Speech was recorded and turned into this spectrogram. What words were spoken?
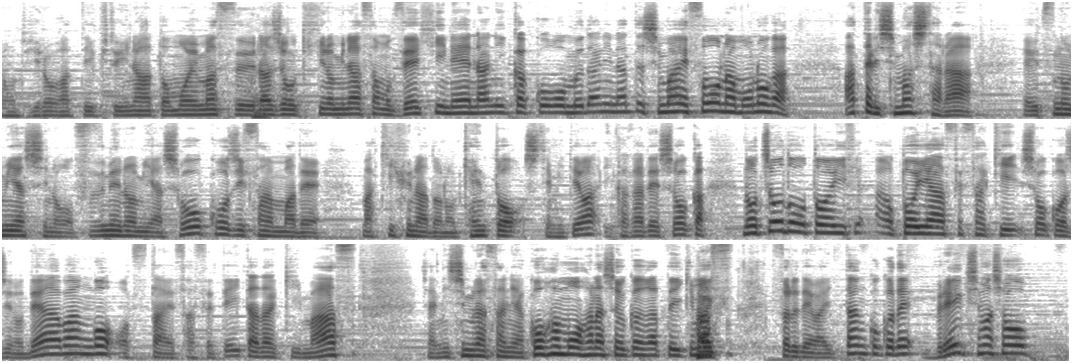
本当広がっていくといいなと思います、ラジオを聴きの皆さんもぜひね何かこう無駄になってしまいそうなものがあったりしましたら宇都宮市の鈴宮商工寺さんまで、まあ、寄付などの検討してみてはいかがでしょうか。後ほどお問いお問い合わせ先商工寺の電話番号をお伝えさせていただきます。じゃあ西村さんには後半もお話を伺っていきます、はい、それでは一旦ここでブレイクしましょう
